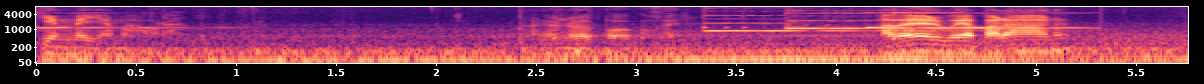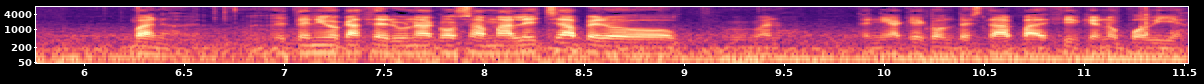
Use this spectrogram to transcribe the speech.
¿Quién me llama ahora? Ahora no lo puedo coger. A ver, voy a parar. Bueno, he tenido que hacer una cosa mal hecha, pero bueno, tenía que contestar para decir que no podía.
